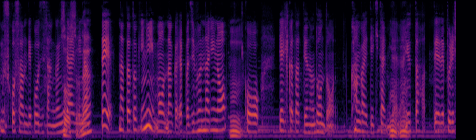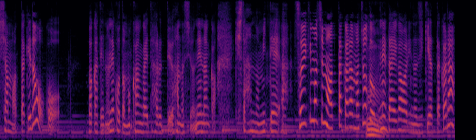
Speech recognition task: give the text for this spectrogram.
息子さんで浩二さんが2そうですよね。代目になって、なった時にもうなんかやっぱ自分なりのうん。こうやり方っていうのをどんどん考えていきたいみたいな言ったはって、でプレッシャーもあったけどこう若手のねことも考えてはるっていう話をねなんかした反応見てあそういう気持ちもあったから、まあ、ちょうどね、うん。代替わりの時期やったから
